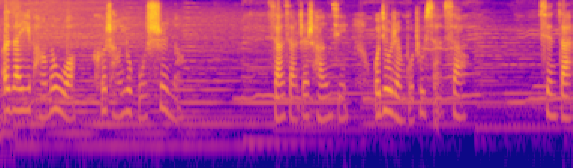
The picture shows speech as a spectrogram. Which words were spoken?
而在一旁的我何尝又不是呢？想想这场景，我就忍不住想笑。现在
